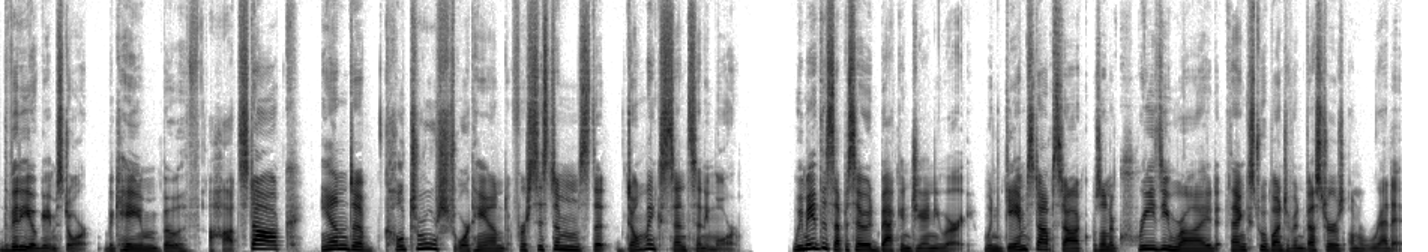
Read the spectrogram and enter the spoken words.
the video game store, became both a hot stock and a cultural shorthand for systems that don't make sense anymore. We made this episode back in January when GameStop stock was on a crazy ride thanks to a bunch of investors on Reddit.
